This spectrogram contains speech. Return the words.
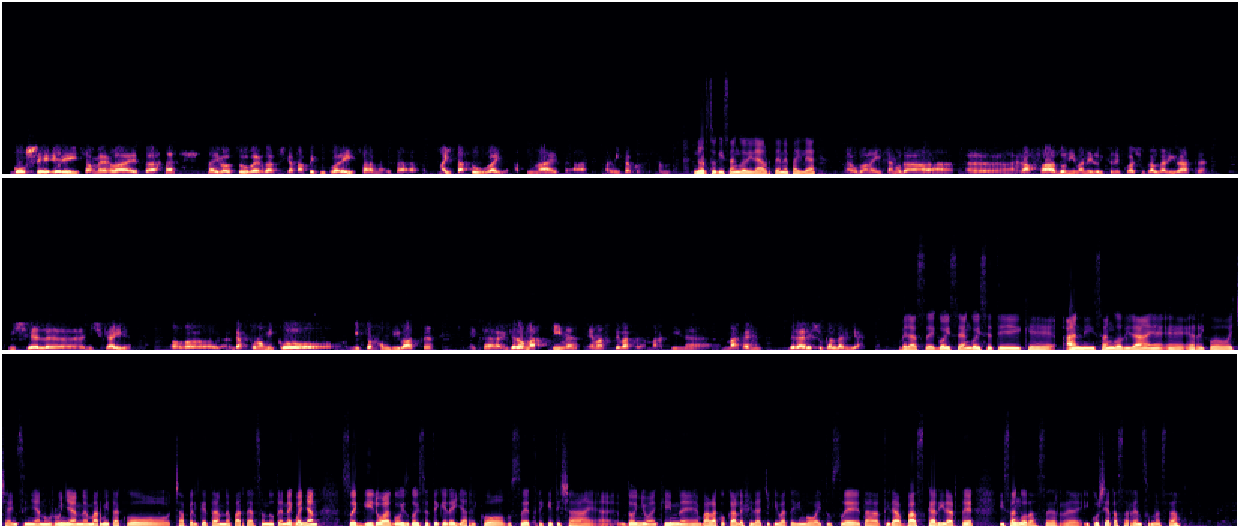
goze ere izan behar da eta nahi bauzu, berda, pixkat apetituare izan, eta maitatu, bai, atuna eta armitako izan. Nortzuk izango dira, urten epaileak? Orduan izango da uh, Rafa, Doni Mane loitzonekoa, sukaldari bat, Michel uh, Biskai, or, uh, gastronomiko gizon hondi bat, eta gero Martin, emazte bat Martin uh, Maren, bera ere sukaldaria. Beraz, eh, goizean goizetik eh, han izango dira, eh, eh, herriko etxe aintzinean urruñan marmitako txapelketan parte hartzen dutenek, baina zuek giroa goiz goizetik ere jarriko duzu trikitisa eh, doinoekin eh, balako kale txiki bat egingo baitu zue, eta tira, bazkari arte izango da zer eh, ikusia eta zerrentzuna, ezta?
